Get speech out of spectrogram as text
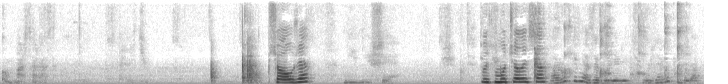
Комар зараза. Прилетів. Що вже? Ні, ні, ще. Ще буде. Ви змучилися? А руки не заболіли, вже руки болять.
